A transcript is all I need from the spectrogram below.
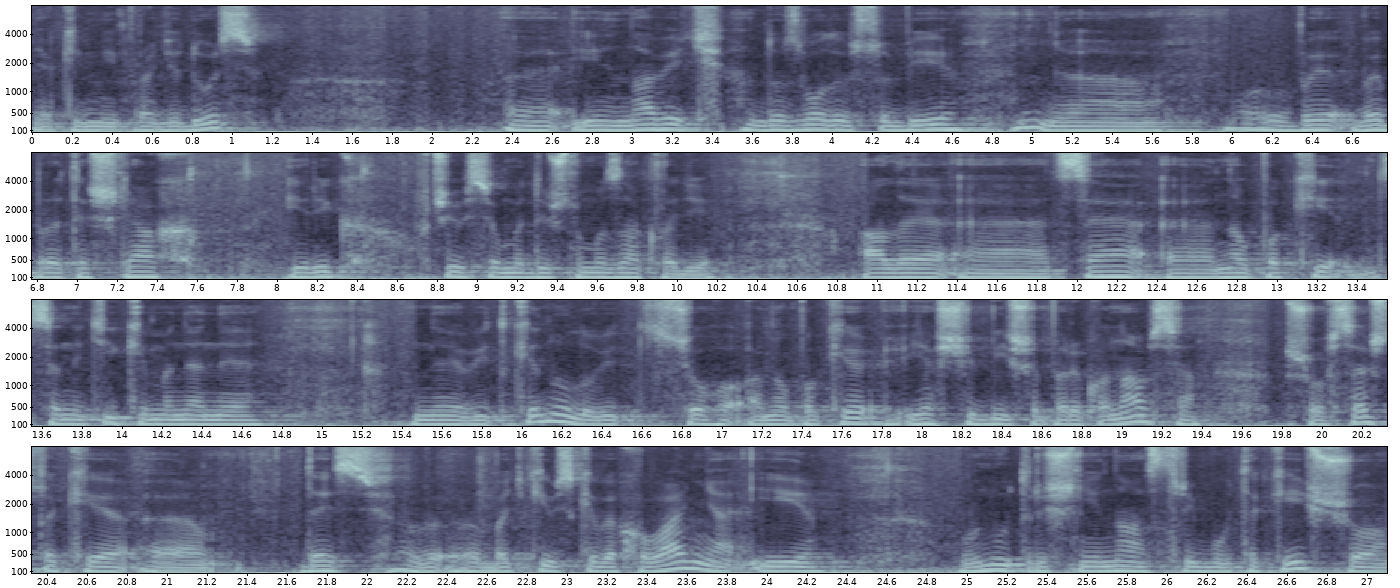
як і мій прадідусь. Е, І навіть дозволив собі е, вибрати шлях і рік вчився в медичному закладі. Але е, це навпаки, це не тільки мене не, не відкинуло від цього, а навпаки, я ще більше переконався, що все ж таки десь батьківське виховання і внутрішній настрій був такий, що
